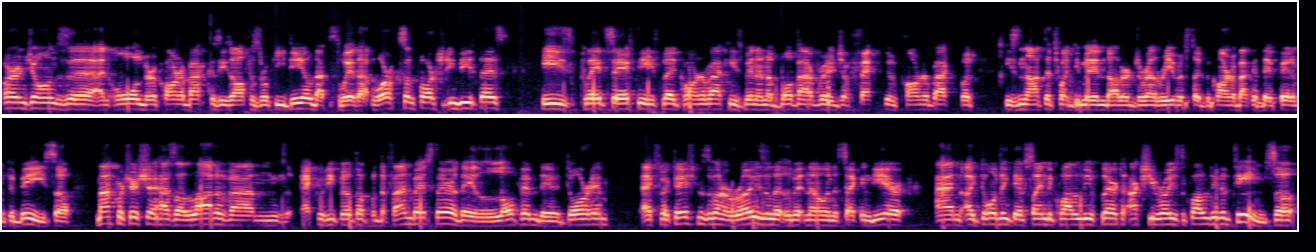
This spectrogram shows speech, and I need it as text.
Byron Jones, uh, an older cornerback because he's off his rookie deal. That's the way that works, unfortunately, these days. He's played safety, he's played cornerback, he's been an above average, effective cornerback, but he's not the $20 million Darrelle Revis type of cornerback that they paid him to be. So Matt Patricia has a lot of um, equity built up with the fan base there. They love him, they adore him. Expectations are going to rise a little bit now in the second year, and I don't think they've signed the quality of player to actually rise the quality of the team. So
